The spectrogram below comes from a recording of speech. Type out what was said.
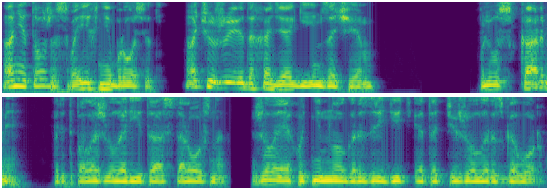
Они тоже своих не бросят, а чужие доходяги им зачем? Плюс к карме, предположила Рита осторожно, желая хоть немного разрядить этот тяжелый разговор.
